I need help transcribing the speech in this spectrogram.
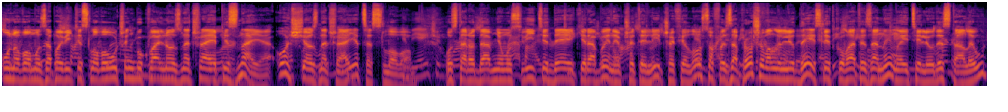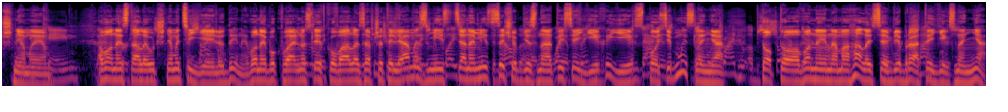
У новому заповіті слово учень буквально означає пізнає. Ось що означає це слово. У стародавньому світі деякі рабини, вчителі чи філософи запрошували людей слідкувати за ними, і ці люди стали учнями. Вони стали учнями цієї людини. Вони буквально слідкували за вчителями з місця на місце, щоб дізнатися їх і їх спосіб мислення. Тобто вони намагалися вібрати їх знання.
